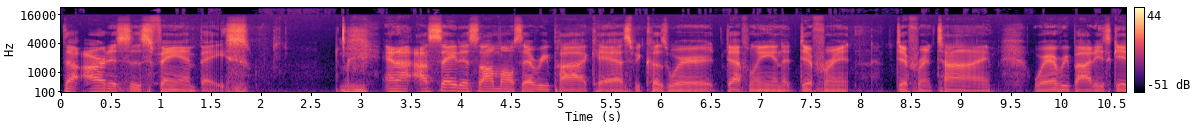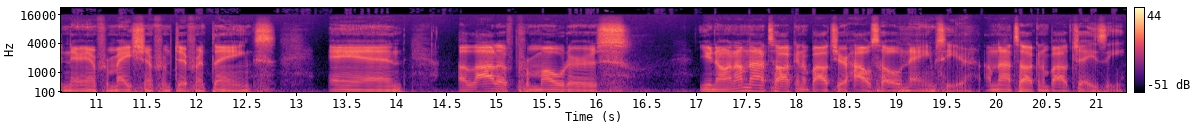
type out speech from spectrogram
the artist's fan base. And I, I say this almost every podcast because we're definitely in a different different time where everybody's getting their information from different things. And a lot of promoters you know, and I'm not talking about your household names here. I'm not talking about Jay Z.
